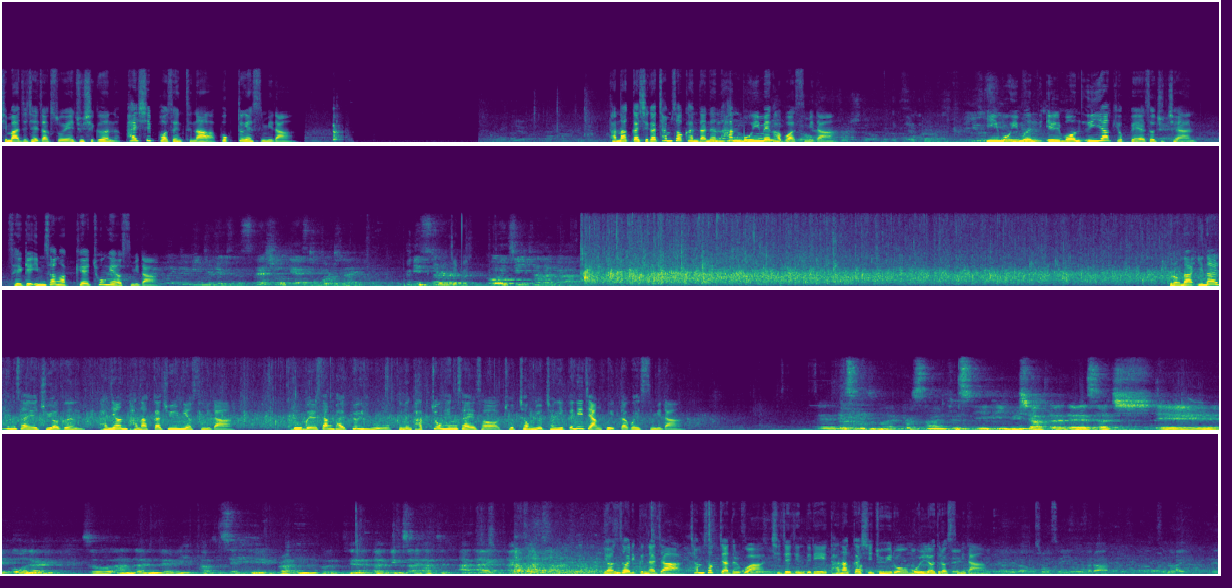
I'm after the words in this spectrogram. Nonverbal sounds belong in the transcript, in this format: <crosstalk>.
시마즈 제작소의 주식은 80%나 폭등했습니다. 다나카 씨가 참석한다는 한 모임에 가보았습니다. 이 모임은 일본 의학협회에서 주최한 세계 임상학회 총회였습니다. 그러나 이날 행사의 주역은 단연 다나카 주임이었습니다. 노벨상 발표 이후 그는 각종 행사에서 초청 요청이 끊이지 않고 있다고 했습니다. This is my first time to speak English after the such a honor. So and I'm very proud to say uh, because I have to. I, I, I 연설이 끝나자 참석자들과 취재진들이 다나카 씨 주위로 몰려들었습니다.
